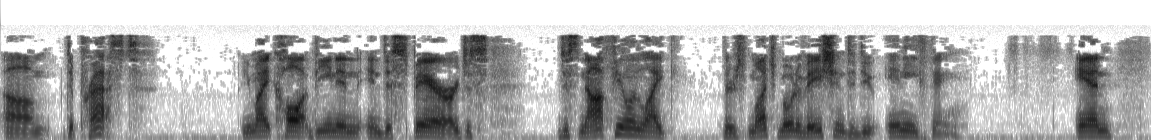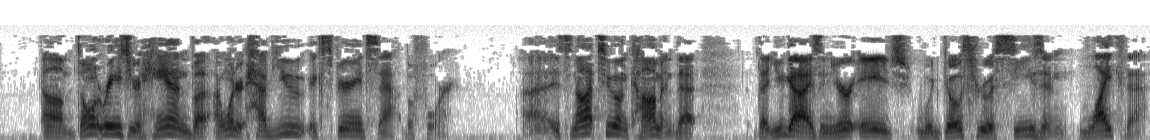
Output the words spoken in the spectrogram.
um, depressed you might call it being in, in despair or just, just not feeling like there's much motivation to do anything. And um, don't raise your hand, but I wonder, have you experienced that before? Uh, it's not too uncommon that that you guys in your age would go through a season like that,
